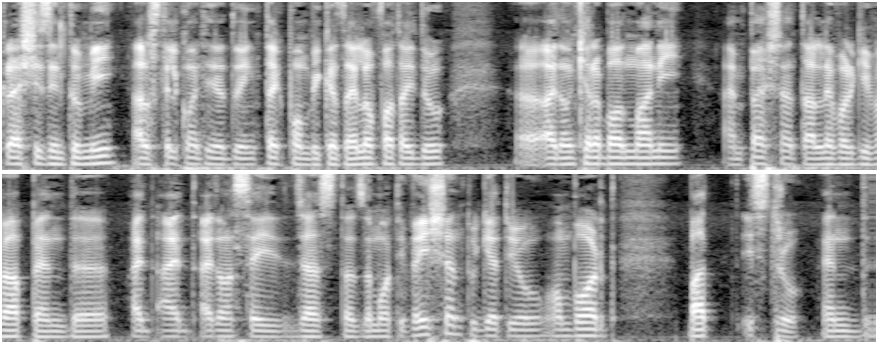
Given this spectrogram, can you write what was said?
crashes into me, I'll still continue doing Tekpon because I love what I do. Uh, I don't care about money. I'm passionate. I'll never give up. And uh, I, I, I don't say just as a motivation to get you on board, but it's true. And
